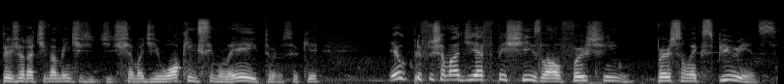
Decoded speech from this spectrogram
pejorativamente chama de Walking Simulator, não sei o que. Eu prefiro chamar de FPX lá, o First Person Experience.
